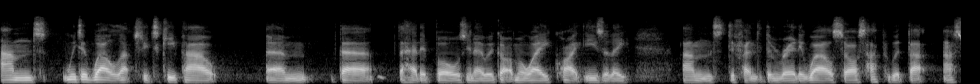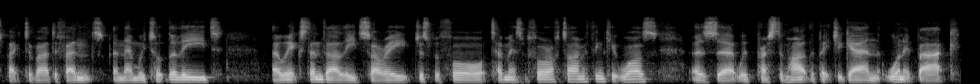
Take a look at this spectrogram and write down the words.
And we did well actually to keep out um, their the headed balls. You know, we got them away quite easily and defended them really well. So I was happy with that aspect of our defence. And then we took the lead. Uh, we extended our lead, sorry, just before 10 minutes before half time, I think it was, as uh, we pressed them high at the pitch again, won it back.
